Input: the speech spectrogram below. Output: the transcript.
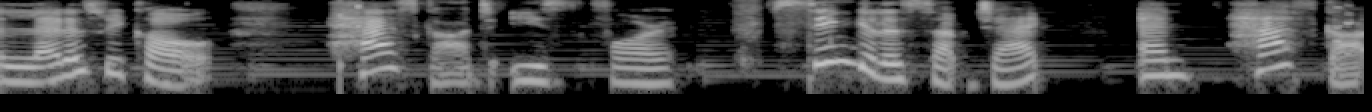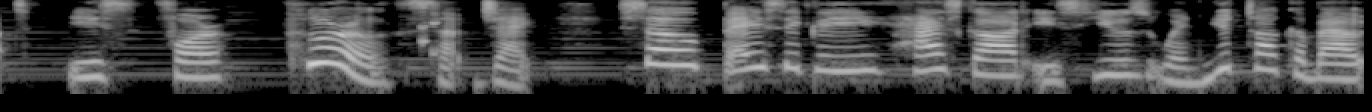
let us recall has got is for singular subject and have got is for plural subject. So basically, has got is used when you talk about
